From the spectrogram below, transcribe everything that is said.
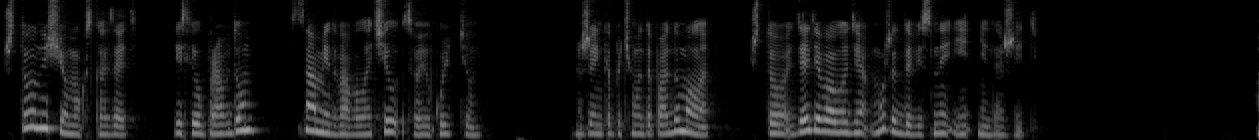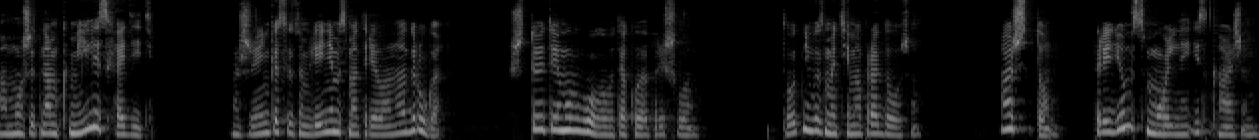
Что он еще мог сказать, если управдом сам едва волочил свою культю? Женька почему-то подумала, что дядя Володя может до весны и не дожить. «А может, нам к Миле сходить?» Женька с изумлением смотрела на друга. Что это ему в голову такое пришло? Тот невозмутимо продолжил. А что, придем в Смольный и скажем,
